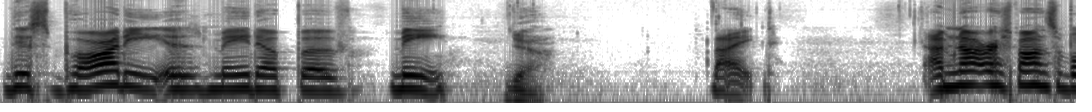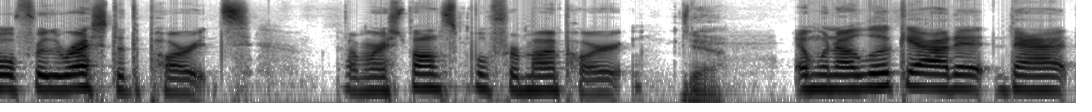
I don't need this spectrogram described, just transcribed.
this body is made up of me. Yeah. Like I'm not responsible for the rest of the parts. I'm responsible for my part. Yeah. And when I look at it that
